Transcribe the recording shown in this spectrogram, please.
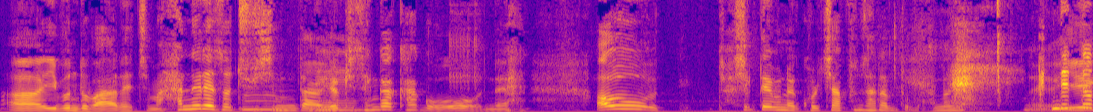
아, 이분도 말했지만 하늘에서 주신다. 음, 네. 이렇게 생각하고, 네. 아우, 자식 때문에 골치 아픈 사람도 많은 네, 근데 또,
